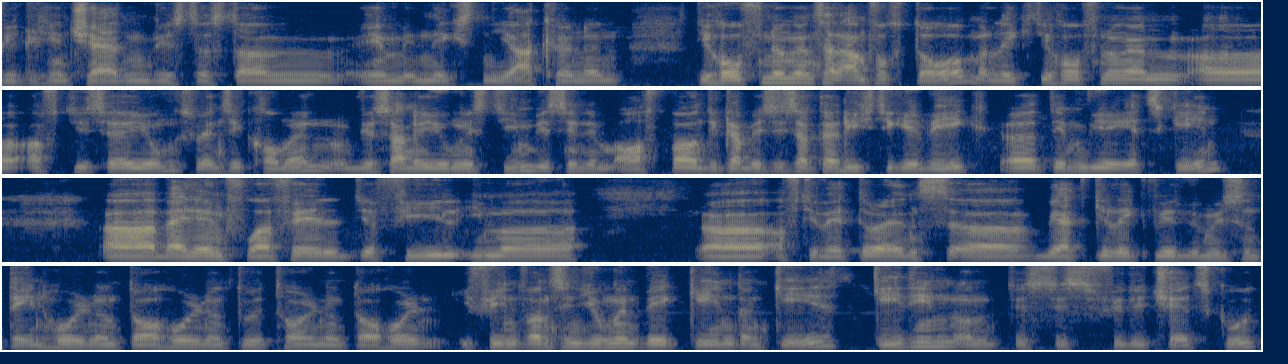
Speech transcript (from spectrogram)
wirklich entscheiden, wie es das dann eben im nächsten Jahr können. Die Hoffnungen sind einfach da. Man legt die Hoffnungen äh, auf diese Jungs, wenn sie kommen. wir sind ein junges Team, wir sind im Aufbau und ich glaube, es ist auch der richtige Weg, äh, den wir jetzt gehen, äh, weil ja im Vorfeld ja viel immer äh, auf die Veterans äh, Wert gelegt wird. Wir müssen den holen und da holen und dort holen und da holen. Ich finde, wenn sie einen jungen Weg gehen, dann geht, geht ihn und das ist für die Jets gut.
